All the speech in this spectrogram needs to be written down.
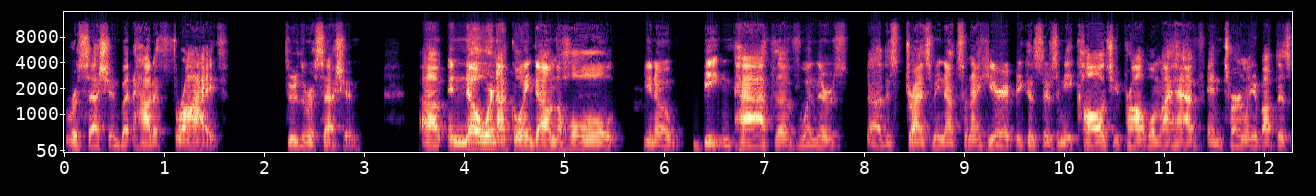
recession but how to thrive through the recession uh, and no we're not going down the whole you know beaten path of when there's uh, this drives me nuts when I hear it because there's an ecology problem I have internally about this.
